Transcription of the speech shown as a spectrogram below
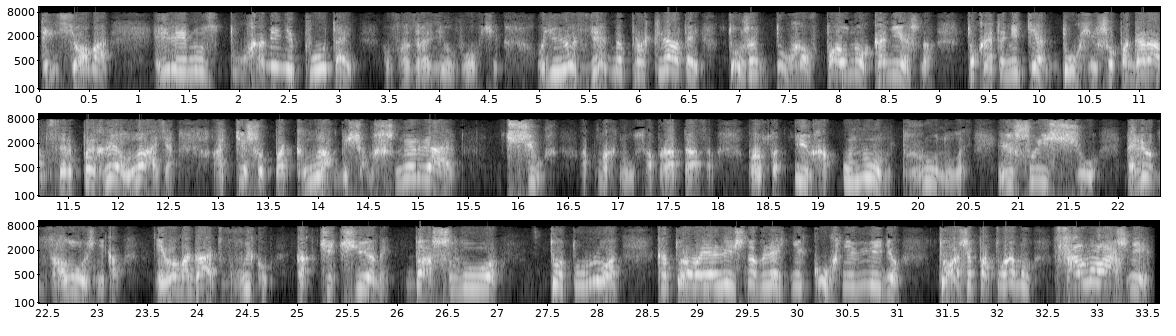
Ты, Сема, Ирину с духами не путай, — возразил Вовчик. У нее ведьмы проклятой тоже духов полно, конечно. Только это не те духи, что по горам с РПГ лазят, а те, что по кладбищам шныряют. Чушь! — отмахнулся Протасов. «Просто Ирка умом тронулась, или что еще, дает заложников и вымогает выкуп, как чечены. Дошло! Тот урод, которого я лично в летней кухне видел, тоже, по-твоему, заложник!»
